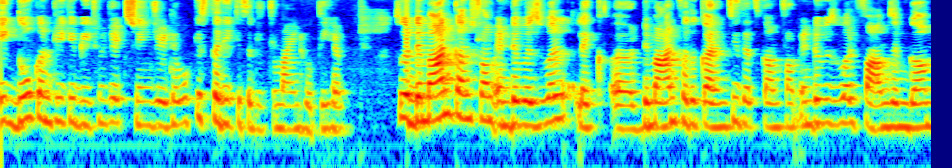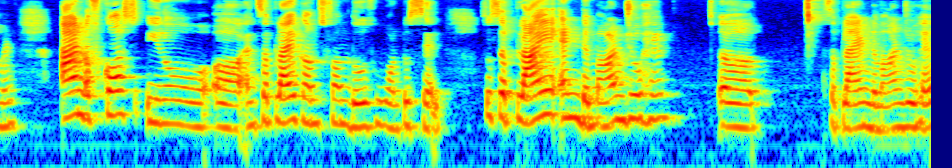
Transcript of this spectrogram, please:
एक दो कंट्री के बीच में जो एक्सचेंज रेट है, वो किस तरीके से डिटरमाइंड होती है? So the demand comes from individual, like uh, demand for the currency that's come from individual farms and government, and of course, you know, uh, and supply comes from those who want to sell. So supply and demand जो है सप्लाई एंड डिमांड जो है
